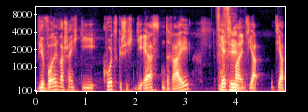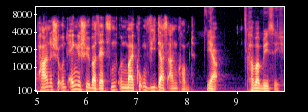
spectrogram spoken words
wir wollen wahrscheinlich die Kurzgeschichten, die ersten drei, jetzt Verfilmen. mal ins, ja ins Japanische und Englische übersetzen und mal gucken, wie das ankommt. Ja, hammermäßig.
